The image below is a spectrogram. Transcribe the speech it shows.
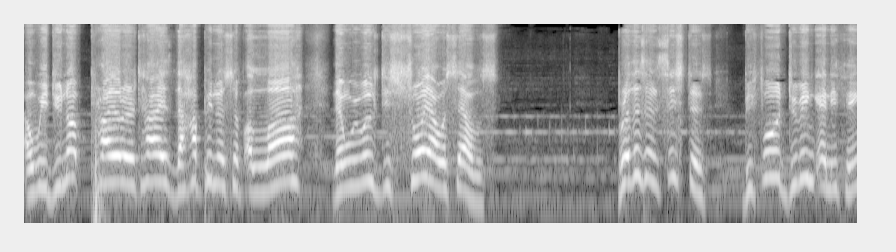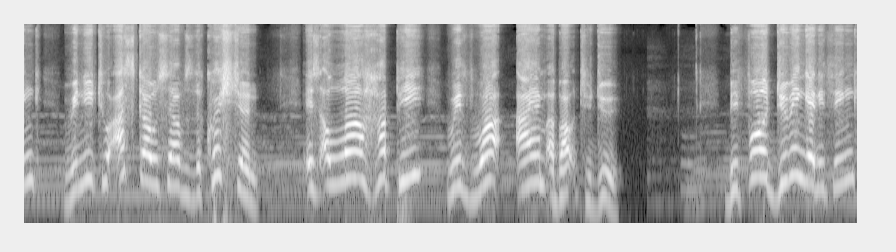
and we do not prioritize the happiness of Allah, then we will destroy ourselves. Brothers and sisters, before doing anything, we need to ask ourselves the question, is Allah happy with what I am about to do? Before doing anything,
